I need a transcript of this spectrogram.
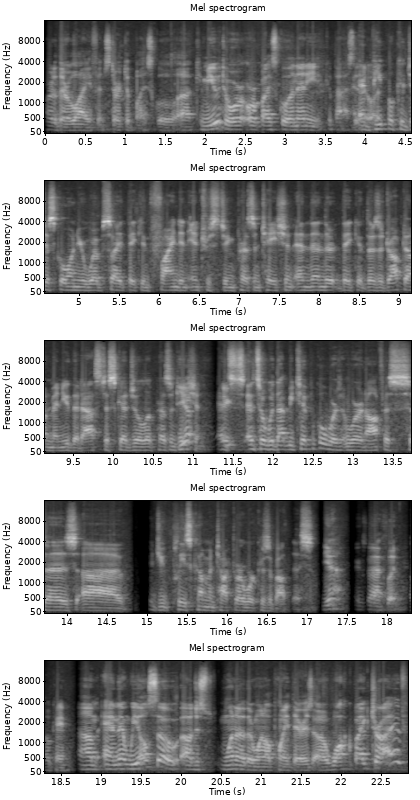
part of their life and start to bicycle uh, commute or, or bicycle in any capacity. And people can just go on your website, they can find an interesting presentation, and then there, they could, there's a drop-down menu that asks to schedule a presentation. Yep. And, and, so would that be typical where, where an office says, uh, could you please come and talk to our workers about this? Yeah, exactly. Okay. Um, and then we also, I'll just, one other one I'll point there is a walk, bike, drive.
